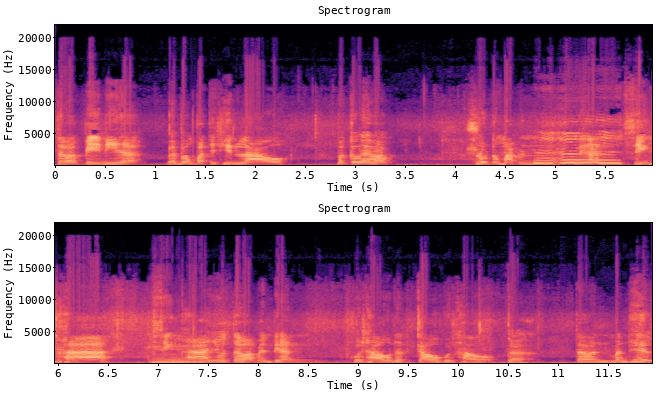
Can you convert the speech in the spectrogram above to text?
แต่ว่าปีนี้อะ ไปเบิ่งปฏิทินลาวมันก็เลยว่าหลุดออกมาเป็นเดือนสิงหาสิงหาอยู่แต่ว่าเป็นเดือนผู้เฒ่าเดือนเก้าผู้เฒ่า จ้ะแต่มันมันถึก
